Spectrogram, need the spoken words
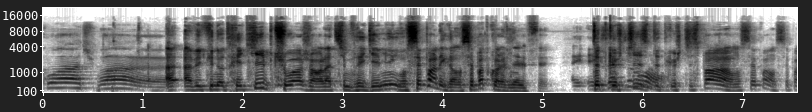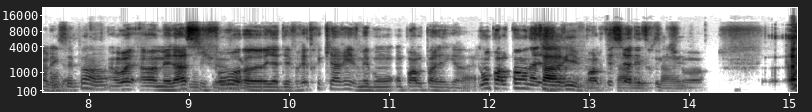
quoi, tu vois. euh, A- Avec une autre équipe, tu vois, genre la Team Vrai Gaming, on sait pas, les gars, on sait pas de quoi l'avenir est fait. Peut-être que je tease, peut-être que je tease pas, on sait pas, on sait pas, les On gars. sait pas, hein. Ah ouais, ah, mais là, s'il faut, il voilà. y a des vrais trucs qui arrivent. Mais bon, on parle pas, les gars. Ouais. Nous, on parle pas, on agit. Ça arrive, On parle que s'il y a des trucs, tu vois. Mais,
